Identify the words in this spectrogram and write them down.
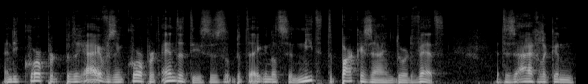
En die corporate bedrijven zijn corporate entities. Dus dat betekent dat ze niet te pakken zijn door de wet. Het is eigenlijk een,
